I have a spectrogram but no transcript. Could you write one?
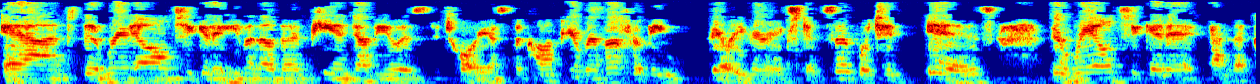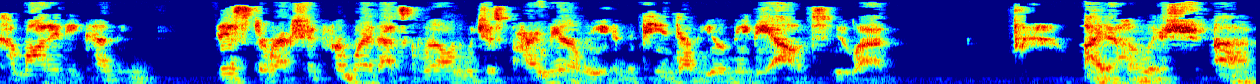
And the rail to get it, even though the PNW is notorious, the Columbia River, for being very, very expensive, which it is, the rail to get it and the commodity coming this direction from where that's grown, which is primarily in the PNW, and maybe out to uh, Idaho-ish. Um,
